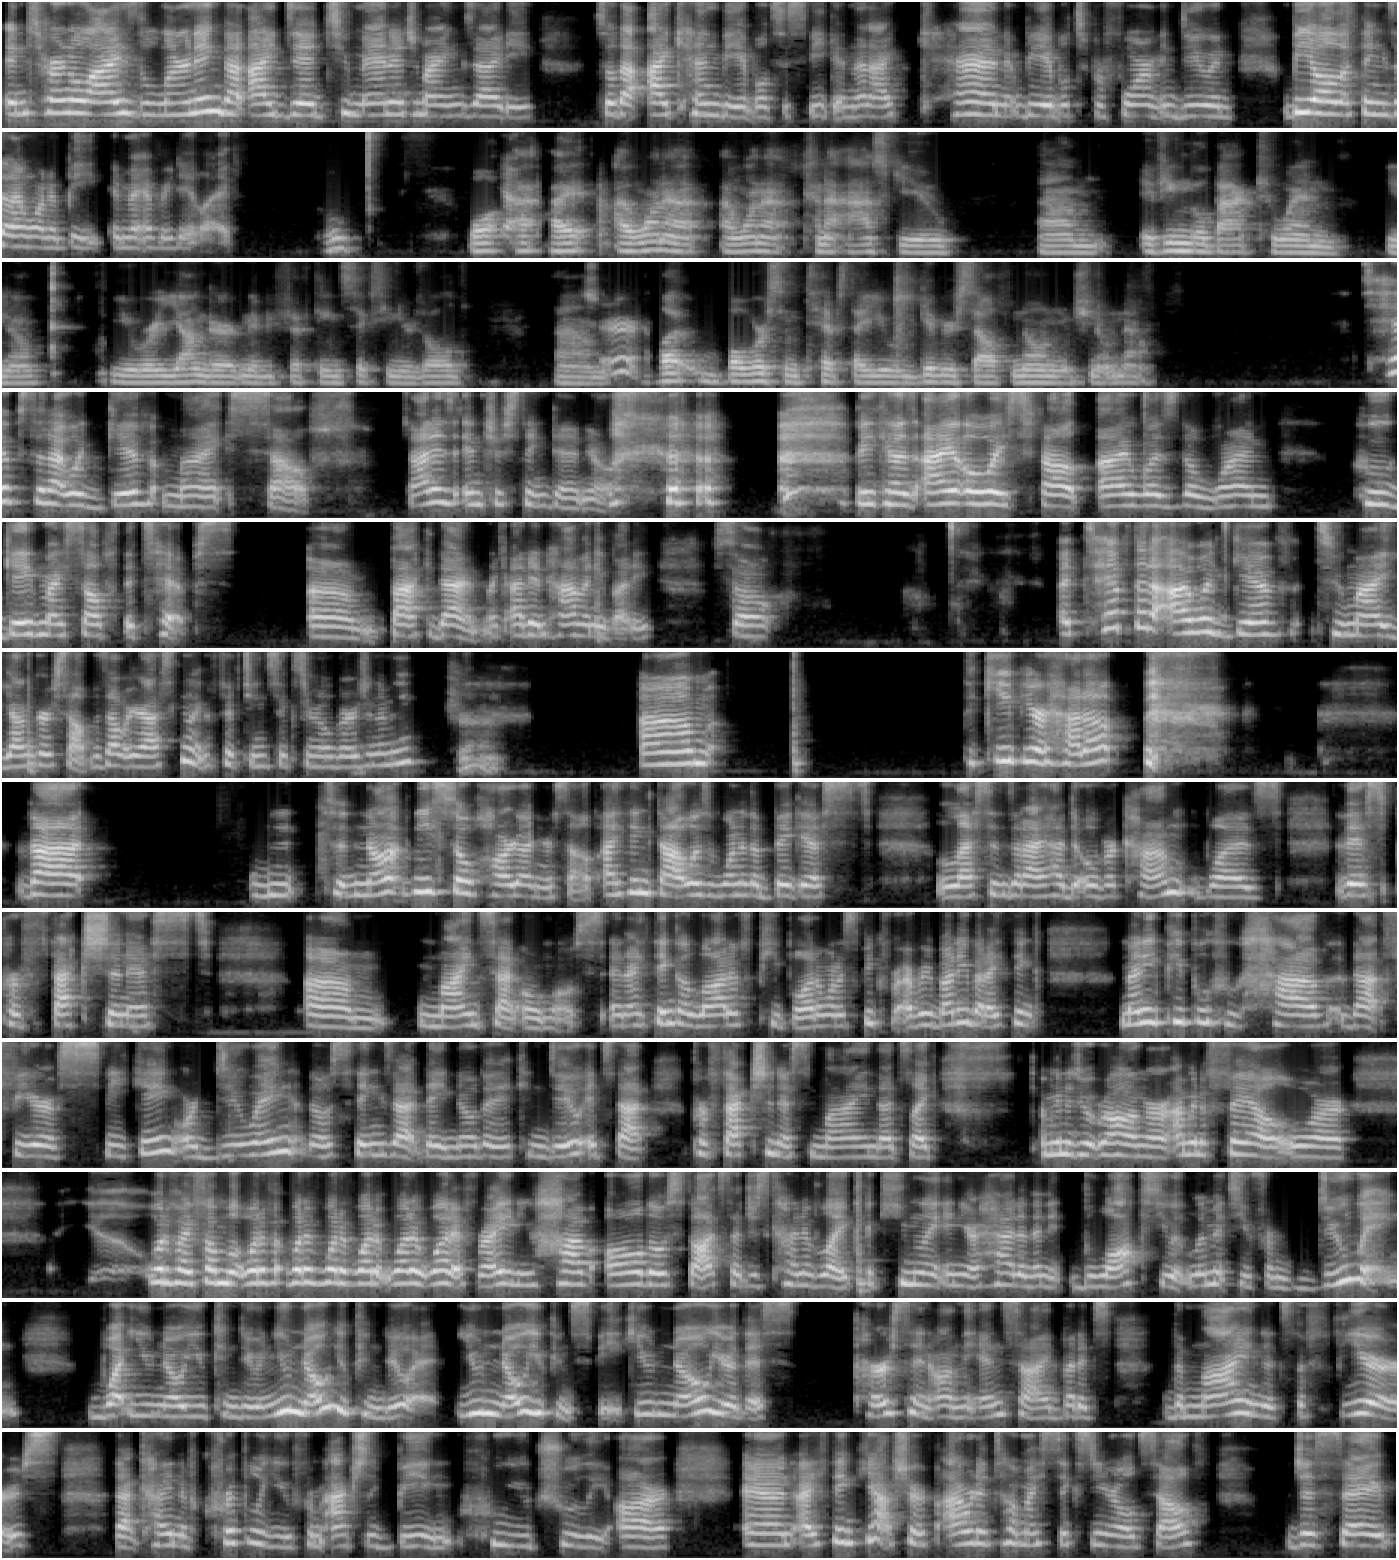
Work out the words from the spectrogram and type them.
internalized learning that I did to manage my anxiety so that I can be able to speak and then I can be able to perform and do and be all the things that I want to be in my everyday life. Cool. Well, yeah. I, I, I wanna I wanna kind of ask you um, if you can go back to when you know you were younger, maybe 15, 16 years old, um, sure. what, what were some tips that you would give yourself knowing what you know now? Tips that I would give myself. That is interesting, Daniel. because I always felt I was the one who gave myself the tips um, back then. Like I didn't have anybody. So a tip that I would give to my younger self, is that what you're asking? Like a 15, 16 year old version of me? Sure. Um, to keep your head up, that to not be so hard on yourself. I think that was one of the biggest lessons that I had to overcome was this perfectionist um, mindset almost. And I think a lot of people, I don't want to speak for everybody, but I think many people who have that fear of speaking or doing those things that they know that they can do it's that perfectionist mind that's like i'm going to do it wrong or i'm going to fail or what if i fumble? What if what if what if what if what if what if right? And you have all those thoughts that just kind of like accumulate in your head and then it blocks you it limits you from doing what you know you can do and you know you can do it. You know you can speak. You know you're this person on the inside, but it's the mind, it's the fears that kind of cripple you from actually being who you truly are. And I think, yeah, sure, if I were to tell my 16 year old self, just say,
